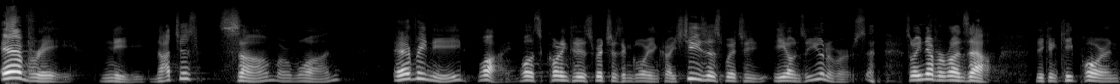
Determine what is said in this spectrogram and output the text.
Every need, not just some or one, every need. Why? Well, it's according to his riches and glory in Christ Jesus, which he, he owns the universe. so he never runs out. You can keep pouring,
